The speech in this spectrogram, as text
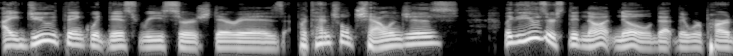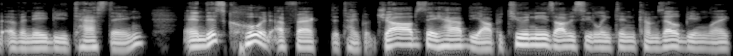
I do think with this research, there is potential challenges. Like the users did not know that they were part of an A B testing, and this could affect the type of jobs they have, the opportunities. Obviously, LinkedIn comes out being like,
